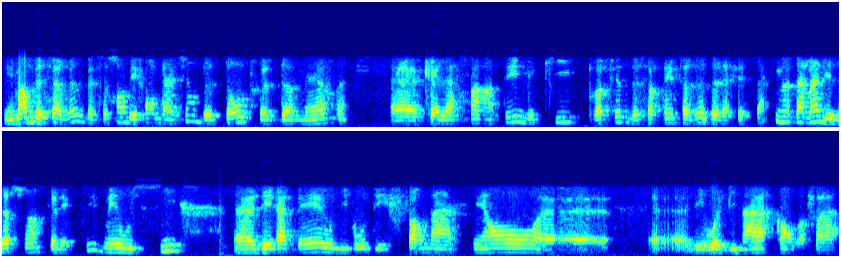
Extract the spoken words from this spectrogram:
Les membres de service, ben, ce sont des fondations de d'autres domaines euh, que la santé, mais qui profitent de certains services de la FESAC, notamment les assurances collectives, mais aussi euh, des rabais au niveau des formations, euh, des webinaires qu'on va faire.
